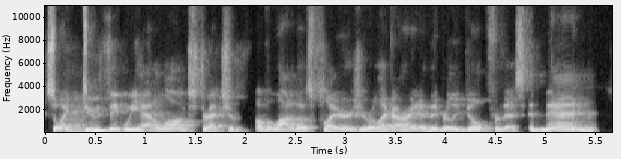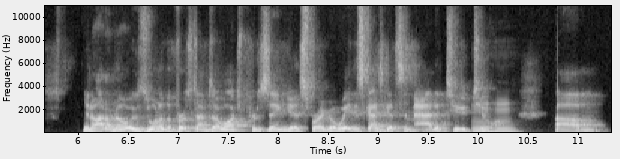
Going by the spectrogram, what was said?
So I do think we had a long stretch of, of a lot of those players. You were like, all right, are they really built for this? And then, you know, I don't know. It was one of the first times I watched Porzingis where I go, wait, this guy's got some attitude to him. Um,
